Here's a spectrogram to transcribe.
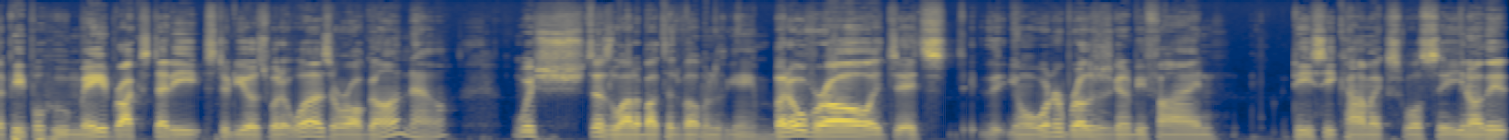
The people who made Rocksteady Studios what it was are all gone now. Which says a lot about the development of the game, but overall, it's, it's you know Warner Brothers is going to be fine. DC Comics, we'll see. You know,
